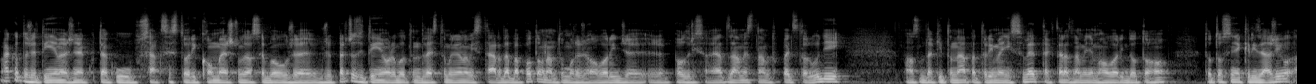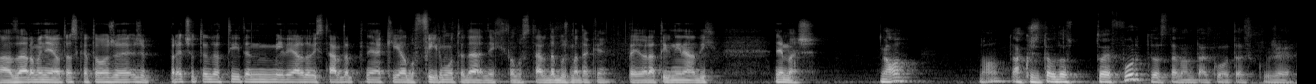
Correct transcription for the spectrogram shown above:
ako to, že ty nemáš nejakú takú success story komerčnú za sebou, že, že prečo si ty neurobil ten 200 miliónový startup a potom nám tu môžeš hovoriť, že, že pozri sa, ja zamestnám tu 500 ľudí, mal som takýto nápad, ktorý mení svet, tak teraz vám idem hovoriť do toho. Toto si niekedy zažil a zároveň je otázka toho, že, že prečo teda ty ten miliardový startup nejaký, alebo firmu, teda nech, lebo startup už má také pejoratívny nádych, nemáš? No, no, akože to, to je furt, dostávam takú otázku, že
